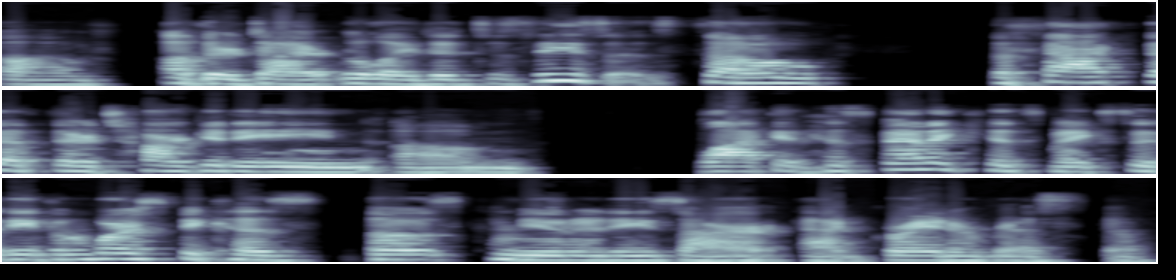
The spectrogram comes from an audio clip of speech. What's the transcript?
of other diet related diseases. So the fact that they're targeting um, Black and Hispanic kids makes it even worse because those communities are at greater risk of,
